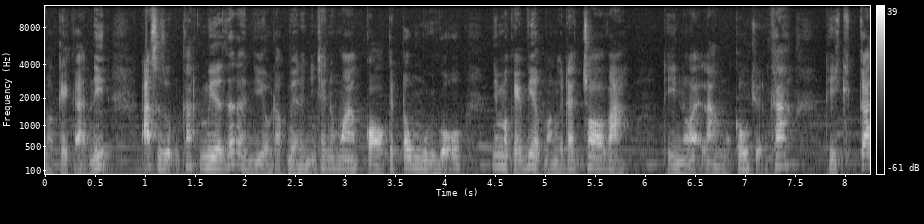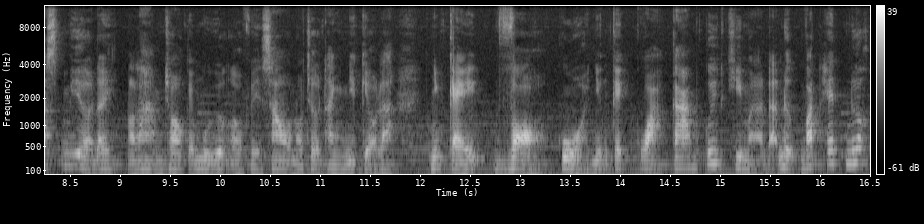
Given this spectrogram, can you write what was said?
và kể cả nít đã sử dụng cashmere rất là nhiều, đặc biệt là những chai nước hoa có cái tông mùi gỗ. Nhưng mà cái việc mà người ta cho vào thì nó lại là một câu chuyện khác. Thì cashmere ở đây nó làm cho cái mùi hương ở phía sau nó trở thành như kiểu là những cái vỏ của những cái quả cam quýt khi mà đã được vắt hết nước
